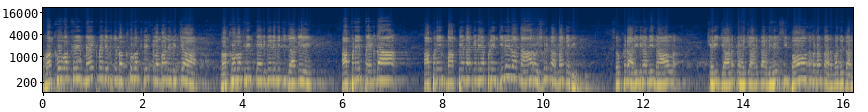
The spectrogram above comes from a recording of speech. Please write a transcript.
ਵੱਖੋ ਵੱਖਰੇ ਮਹਿਕਮੇ ਦੇ ਵਿੱਚ ਵੱਖੋ ਵੱਖਰੇ ਕਲੱਬਾਂ ਦੇ ਵਿੱਚ ਵੱਖੋ ਵੱਖਰੀ ਅਕੈਡਮੀਆਂ ਦੇ ਵਿੱਚ ਜਾ ਕੇ ਆਪਣੇ ਪਿੰਡ ਦਾ ਆਪਣੇ ਮਾਪਿਆਂ ਦਾ ਕਹਿੰਦੇ ਆਪਣੇ ਜ਼ਿਲ੍ਹੇ ਦਾ ਨਾਂ ਰੋਸ਼ਨ ਕਰਨਾ ਕਹਿੰਦੇ ਸੋ ਖਿਡਾਰੀ ਵੀਰਾਂ ਦੇ ਨਾਲ ਜਿਹੜੀ ਜਾਣ ਪਹਿਚਾਣ ਕਰਦੇ ਹੋਏ ਅਸੀਂ ਬਹੁਤ ਵੱਡਾ ਧੰਨਵਾਦ ਕਰਦੇ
